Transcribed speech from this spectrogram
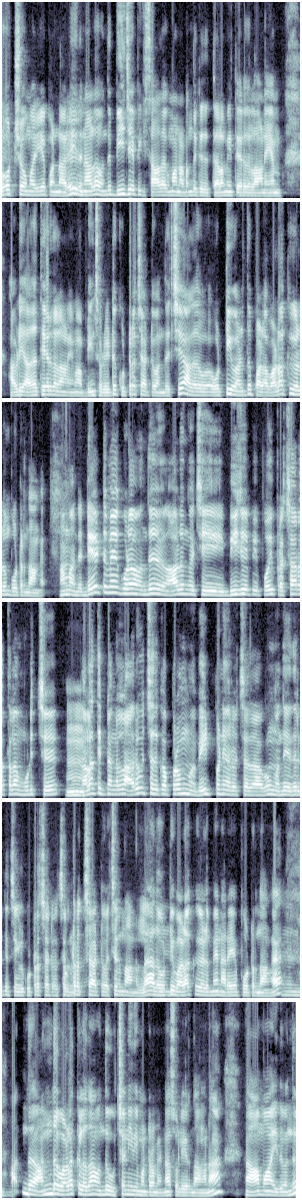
ரோட் ஷோ மாதிரியே பண்ணாரு. இதனால வந்து பிஜேபிக்கு சாதகமா நடந்துக்குது தலைமை தேர்தல் ஆணையம். அப்படி அதை தேர்தல் ஆணையம் அப்படின்னு சொல்லிட்டு குற்றச்சாட்டு வந்துச்சு. அதை ஒட்டி வந்து பல வழக்குகளும் போட்டிருந்தாங்க. ஆமா அந்த டேட்டுமே கூட வந்து ஆளுங்கட்சி பிஜேபி போய் பிரச்சாரத்தெல்லாம் முடிச்சு. நலத்திட்டங்கள்லாம் அறிவிச்சதுக்கு அப்புறம் வெயிட் பண்ணி அறிவிச்சதாகவும் வந்து எதிர்க்கட்சிகள் குற்றச்சாட்டு வச்சிருந்தாங்க. குற்றச்சாட்டு வச்சிருந்தாங்கல்ல. அதை ஒட்டி. வழக்குகளுமே நிறைய போட்டிருந்தாங்க. அந்த அந்த வழக்குல தான் வந்து உச்சநீதிமன்றம் என்ன சொல்லியிருந்தாங்கன்னா ஆமா இது வந்து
